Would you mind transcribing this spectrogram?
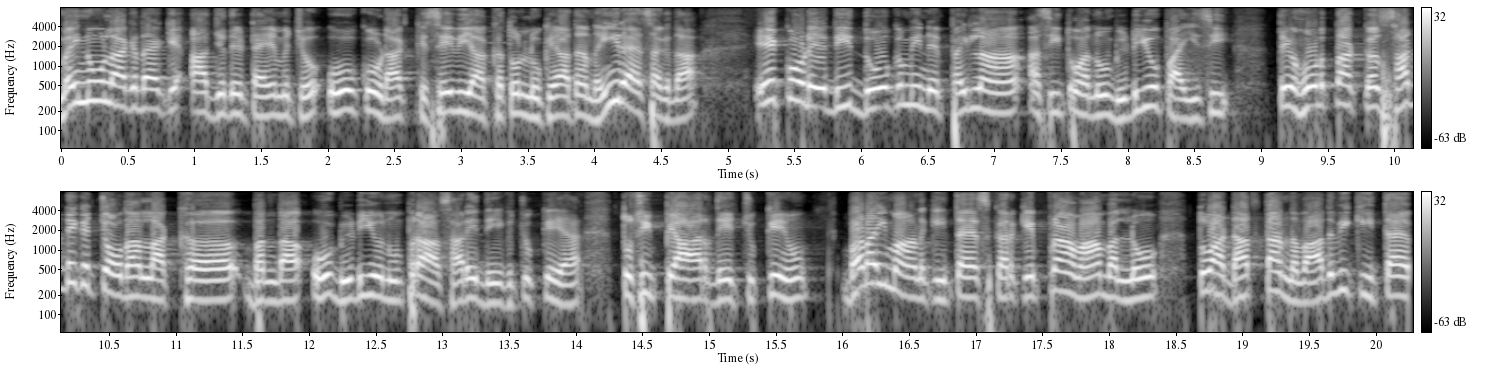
ਮੈਨੂੰ ਲੱਗਦਾ ਕਿ ਅੱਜ ਦੇ ਟਾਈਮ 'ਚ ਉਹ ਘੋੜਾ ਕਿਸੇ ਵੀ ਅੱਖ ਤੋਂ ਲੁਕਿਆ ਤਾਂ ਨਹੀਂ ਰਹਿ ਸਕਦਾ। ਇਹ ਘੋੜੇ ਦੀ 2 ਕੁ ਮਹੀਨੇ ਪਹਿਲਾਂ ਅਸੀਂ ਤੁਹਾਨੂੰ ਵੀਡੀਓ ਪਾਈ ਸੀ ਤੇ ਹੁਣ ਤੱਕ 14.5 ਲੱਖ ਬੰਦਾ ਉਹ ਵੀਡੀਓ ਨੂੰ ਭਰਾ ਸਾਰੇ ਦੇਖ ਚੁੱਕੇ ਆ। ਤੁਸੀਂ ਪਿਆਰ ਦੇ ਚੁੱਕੇ ਹੋ। ਬੜਾ ਹੀ ਮਾਣ ਕੀਤਾ ਇਸ ਕਰਕੇ ਭਰਾਵਾਂ ਵੱਲੋਂ ਤੁਹਾਡਾ ਧੰਨਵਾਦ ਵੀ ਕੀਤਾ ਹੈ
